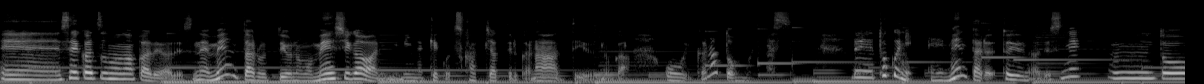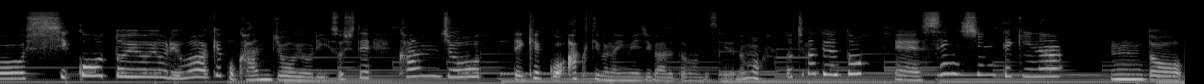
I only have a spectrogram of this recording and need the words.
えー、生活の中ではですね、メンタルっていうのも名詞代わりにみんな結構使っちゃってるかなっていうのが多いかなと思います。で特に、えー、メンタルというのはですねうんと思考というよりは結構感情よりそして感情って結構アクティブなイメージがあると思うんですけれどもどっちかというと、えー、先進的なうんと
